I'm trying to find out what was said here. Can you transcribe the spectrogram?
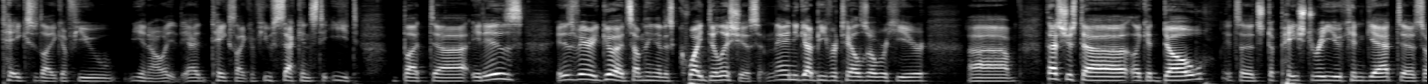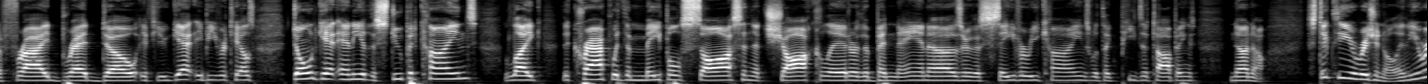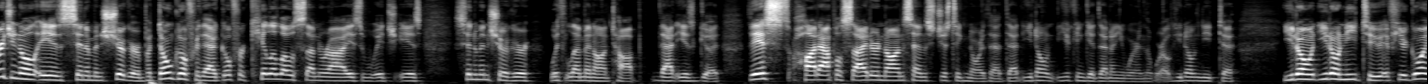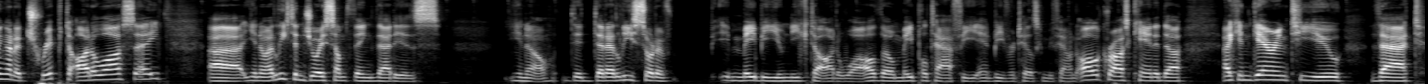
takes like a few, you know, it, it takes like a few seconds to eat, but uh, it is it is very good. Something that is quite delicious. And you got beaver tails over here. Uh, that's just a like a dough. It's a just a pastry you can get. It's a fried bread dough. If you get a beaver tails, don't get any of the stupid kinds like the crap with the maple sauce and the chocolate, or the bananas, or the savory kinds with like pizza toppings. No, no stick to the original. And the original is cinnamon sugar, but don't go for that. Go for Killaloe Sunrise, which is cinnamon sugar with lemon on top. That is good. This hot apple cider nonsense, just ignore that. That you don't you can get that anywhere in the world. You don't need to you don't you don't need to if you're going on a trip to Ottawa, say, uh, you know, at least enjoy something that is you know, that, that at least sort of may be unique to Ottawa, although maple taffy and beaver tails can be found all across Canada. I can guarantee you that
